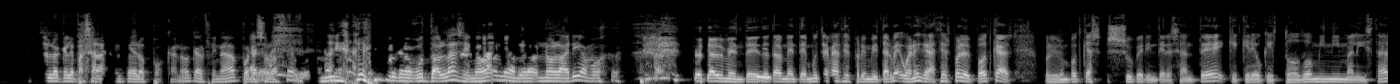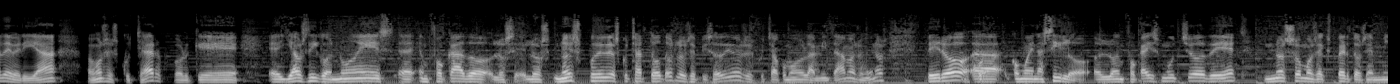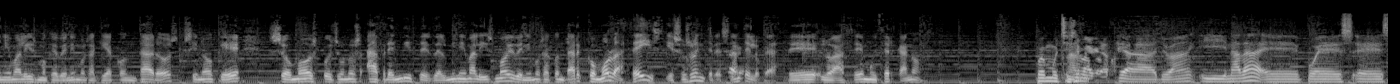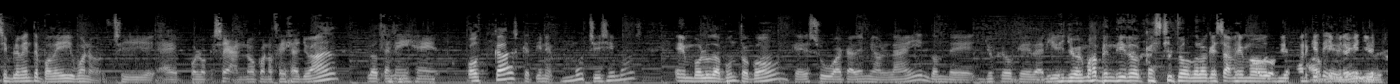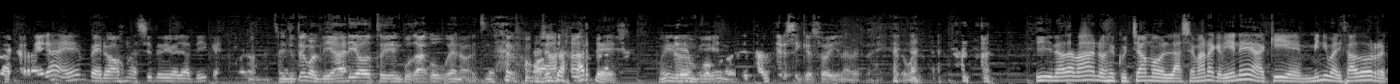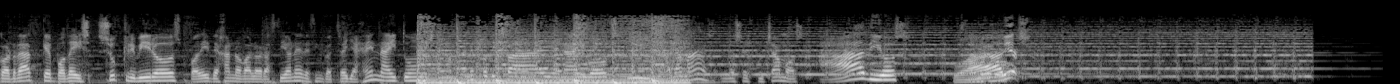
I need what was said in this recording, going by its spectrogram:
Es lo que le pasa a la gente de los podcasts, ¿no? Que al final por eso lo hacemos. porque nos gusta hablar, si no, no, lo haríamos. Totalmente, totalmente. Muchas gracias por invitarme. Bueno, y gracias por el podcast, porque es un podcast súper interesante que creo que todo minimalista debería, vamos a escuchar, porque eh, ya os digo, no es eh, enfocado, los, los, no he podido escuchar todos los episodios, he escuchado como la mitad más o menos, pero eh, como en asilo, lo enfocáis mucho de no somos expertos en minimalismo que venimos aquí a contaros, sino que somos pues unos aprendices del minimalismo y venimos a contar cómo lo hacéis. Y eso es lo interesante, lo que hace, lo hace muy cercano. Pues muchísimas gracias, Joan. Y nada, eh, pues eh, simplemente podéis, bueno, si eh, por lo que sea no conocéis a Joan, lo tenéis en podcast, que tiene muchísimos, en boluda.com, que es su academia online, donde yo creo que Darío y yo hemos aprendido casi todo lo que sabemos de marketing. Ah, Mira que yo he la carrera, ¿eh? pero aún así te digo yo a ti que, bueno, yo tengo el diario, estoy en Kudaku, bueno, partes. Muy bien, un muy poco. sí que soy, la verdad. Pero bueno. Y nada más, nos escuchamos la semana que viene aquí en Minimalizado. Recordad que podéis suscribiros, podéis dejarnos valoraciones de 5 estrellas en iTunes, en Spotify, en iVoox y nada más. Nos escuchamos. Adiós. Adiós.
